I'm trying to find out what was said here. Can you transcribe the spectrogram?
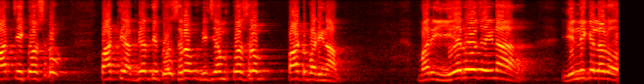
పార్టీ కోసం పార్టీ అభ్యర్థి కోసం విజయం కోసం పాటుపడినాం. మరి ఏ రోజైనా ఎన్నికలలో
